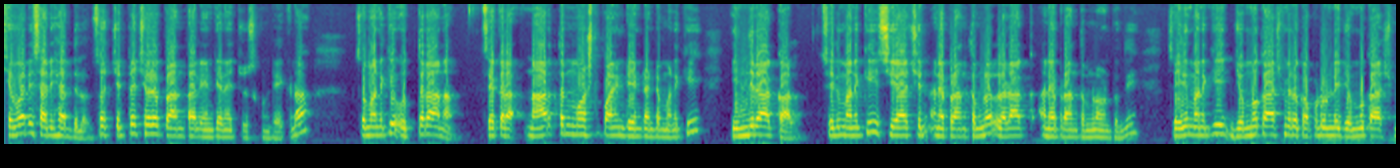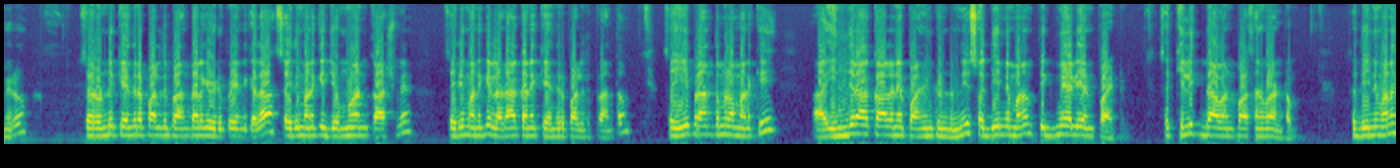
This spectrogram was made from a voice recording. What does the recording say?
చివరి సరిహద్దులు సో చిట్ట చివరి ప్రాంతాలు ఏంటి అనేది చూసుకుంటే ఇక్కడ సో మనకి ఉత్తరాన సో ఇక్కడ నార్థన్ మోస్ట్ పాయింట్ ఏంటంటే మనకి ఇందిరాకాల్ సో ఇది మనకి సియాచిన్ అనే ప్రాంతంలో లడాక్ అనే ప్రాంతంలో ఉంటుంది. సో ఇది మనకి జమ్మూ కాశ్మీర్ ఒకప్పుడు ఉండే జమ్మూ కాశ్మీర్ సో రెండు కేంద్రపాలిత ప్రాంతాలుగా విడిపోయింది కదా సో ఇది మనకి జమ్మూ అండ్ కాశ్మీర్ సో ఇది మనకి లడాక్ అనే కేంద్రపాలిత ప్రాంతం. సో ఈ ప్రాంతంలో మనకి ఇందిరాకాల్ అనే పాయింట్ ఉంటుంది. సో దీన్ని మనం Pygmalion point so Kilik Dawan pass అని కూడా అంటాం. సో దీన్ని మనం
